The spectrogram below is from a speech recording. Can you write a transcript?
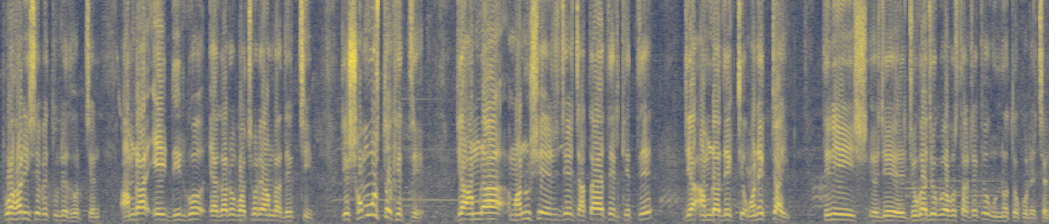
উপহার হিসেবে তুলে ধরছেন, আমরা এই দীর্ঘ এগারো বছরে আমরা দেখছি যে সমস্ত ক্ষেত্রে যে আমরা মানুষের যে যাতায়াতের ক্ষেত্রে যে আমরা দেখছি অনেকটাই তিনি যে যোগাযোগ ব্যবস্থাটাকে উন্নত করেছেন।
